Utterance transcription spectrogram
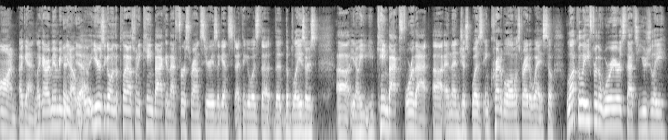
on again. Like I remember, you know, Yeah. years ago in the playoffs when he came back in that first round series against I think it was the the, the Blazers. Uh, you know, he, he came back for that uh, and then just was incredible almost right away. So luckily for the Warriors, that's usually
